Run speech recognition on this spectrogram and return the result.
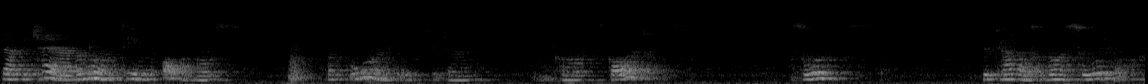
det är att det kräver någonting av oss som oundvikligen kommer att skada oss, såra oss. Gud kallar oss att vara sårbara.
